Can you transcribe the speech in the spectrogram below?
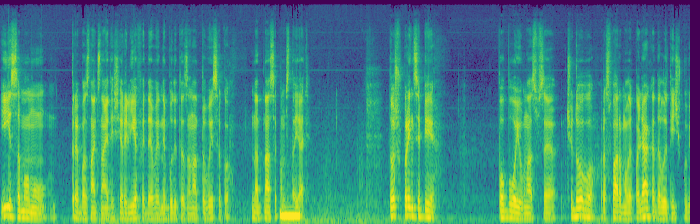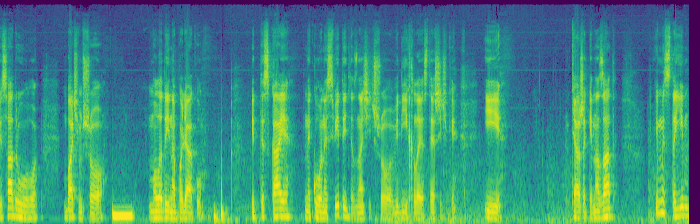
І самому треба знати, знаєте, ще рельєфи, де ви не будете занадто високо над насипом стоять. Тож, в принципі, по бою у нас все чудово. Розфармили поляка, дали тичку віса другого. Бачимо, що молодий на поляку підтискає, нікого не світить, значить, що від'їхали СТшечки і тяжики назад. І ми стоїмо.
